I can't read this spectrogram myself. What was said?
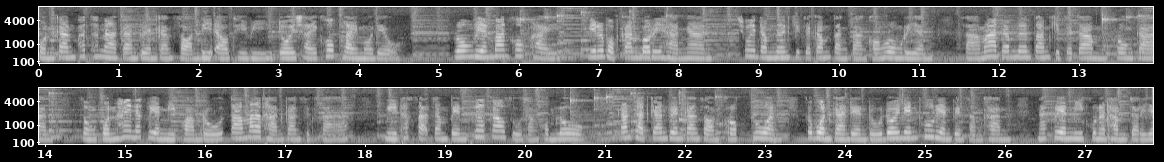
ผลการพัฒนาการเรียนการสอน DLTV โดยใช้โคกไพลโมเดล โรงเรียนบ้านโคกไพรมีระบบการบริหารงาน ช่วยดำเนินกิจกรรมต่างๆ ของโรงเรียน สามารถดำเนินตามกิจกรรม โครงการ ส่งผลให้นักเรียนมีความรู้ตามมาตรฐานการศึกษา มีทักษะจำเป็นเพื่อก้าวสู่สังคมโลก การจัดการเรียนการสอนครบถ้วน กระบวนการเรียนรู้โดยเน้นผู้เรียนเป็นสำคัญ นักเรียนมีคุณธรรมจริย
